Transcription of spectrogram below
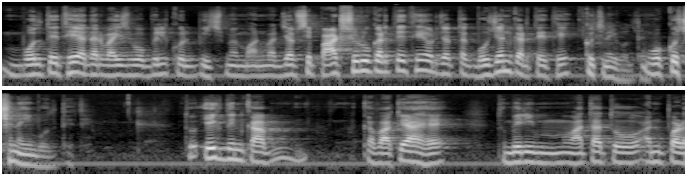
बोलते थे अदरवाइज़ वो बिल्कुल बीच में मौन जब से पाठ शुरू करते थे और जब तक भोजन करते थे कुछ नहीं बोलते। वो कुछ नहीं बोलते थे। तो एक दिन का का वाक़ है तो मेरी माता तो अनपढ़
